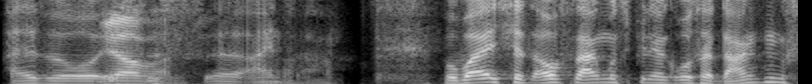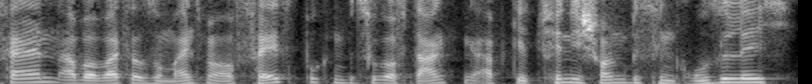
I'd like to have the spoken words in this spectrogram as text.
Also Ja, es ist äh, 1A. Wobei ich jetzt auch sagen muss, ich bin ja großer Duncan-Fan, aber was er so manchmal auf Facebook in Bezug auf Duncan abgibt, finde ich schon ein bisschen gruselig.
